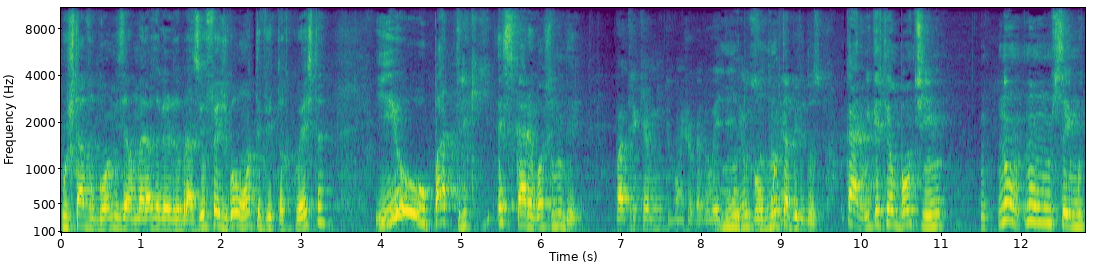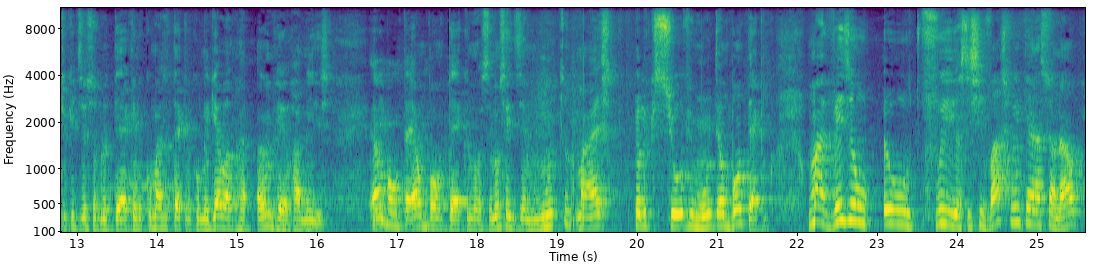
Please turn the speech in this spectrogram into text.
Gustavo Gomes é o melhor zagueiro do Brasil, fez gol ontem, Vitor Cuesta. E o Patrick, esse cara eu gosto muito dele. O Patrick é muito bom jogador, o Muito bom, também. muito habilidoso. Cara, o Inter tem um bom time. Não, não, não sei muito o que dizer sobre o técnico, mas o técnico Miguel Angel Ramírez. É um bom técnico. É um bom técnico, assim, não sei dizer muito, mas pelo que se ouve muito, é um bom técnico. Uma vez eu, eu fui assistir Vasco Internacional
